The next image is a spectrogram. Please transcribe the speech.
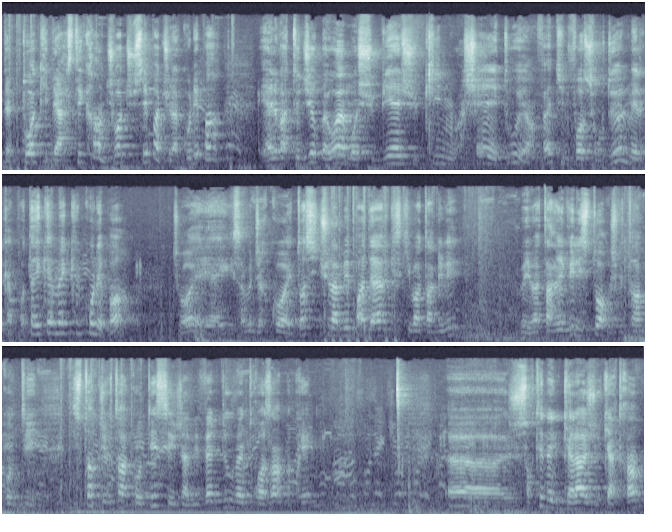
peut-être toi qui es derrière cet écran, tu vois, tu sais pas, tu la connais pas. Et elle va te dire, bah ouais, moi je suis bien, je suis clean, machin et tout. Et en fait, une fois sur deux, elle met le capote avec un mec qu'elle connaît pas. Tu vois, et, ça veut dire quoi? Et toi, si tu la mets pas derrière, qu'est-ce qui va t'arriver? Ben, Il va t'arriver l'histoire que je vais te raconter. L'histoire que je vais te raconter, c'est que j'avais 22 ou 23 ans à. Euh, je sortais d'un calage de 4 ans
